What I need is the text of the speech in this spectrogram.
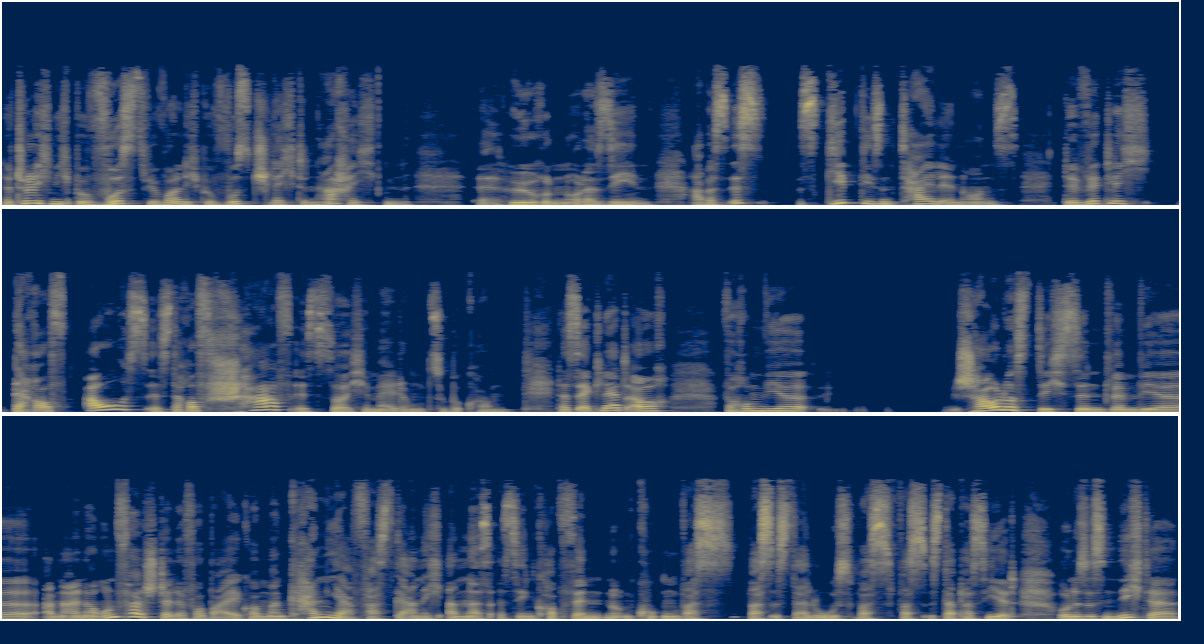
Natürlich nicht bewusst, wir wollen nicht bewusst schlechte Nachrichten äh, hören oder sehen. Aber es ist, es gibt diesen Teil in uns, der wirklich darauf aus ist, darauf scharf ist, solche Meldungen zu bekommen. Das erklärt auch, warum wir schaulustig sind, wenn wir an einer Unfallstelle vorbeikommen. Man kann ja fast gar nicht anders als den Kopf wenden und gucken, was, was ist da los, was, was ist da passiert. Und es ist nicht der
